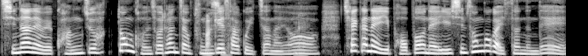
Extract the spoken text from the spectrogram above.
지난해 왜 광주 학동 건설 현장 붕괴. 사고 있잖아요. 네. 최근에 이 법원에 1심 선고가 있었는데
